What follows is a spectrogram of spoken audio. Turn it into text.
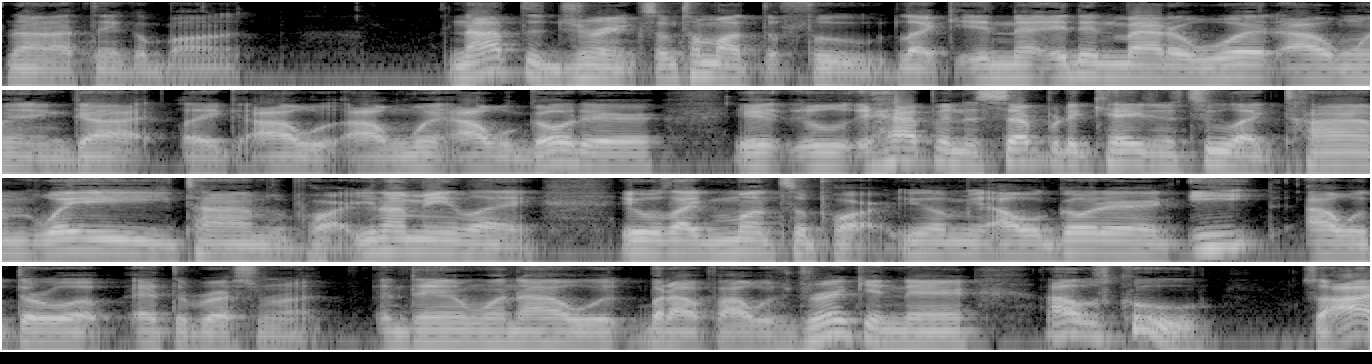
Now that I think about it. Not the drinks. I'm talking about the food. Like it, it didn't matter what I went and got. Like I would, I went, I would go there. It, it, it happened in separate occasions too, like time, way times apart. You know what I mean? Like it was like months apart. You know what I mean? I would go there and eat. I would throw up at the restaurant, and then when I would, but if I was drinking there, I was cool. So I,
